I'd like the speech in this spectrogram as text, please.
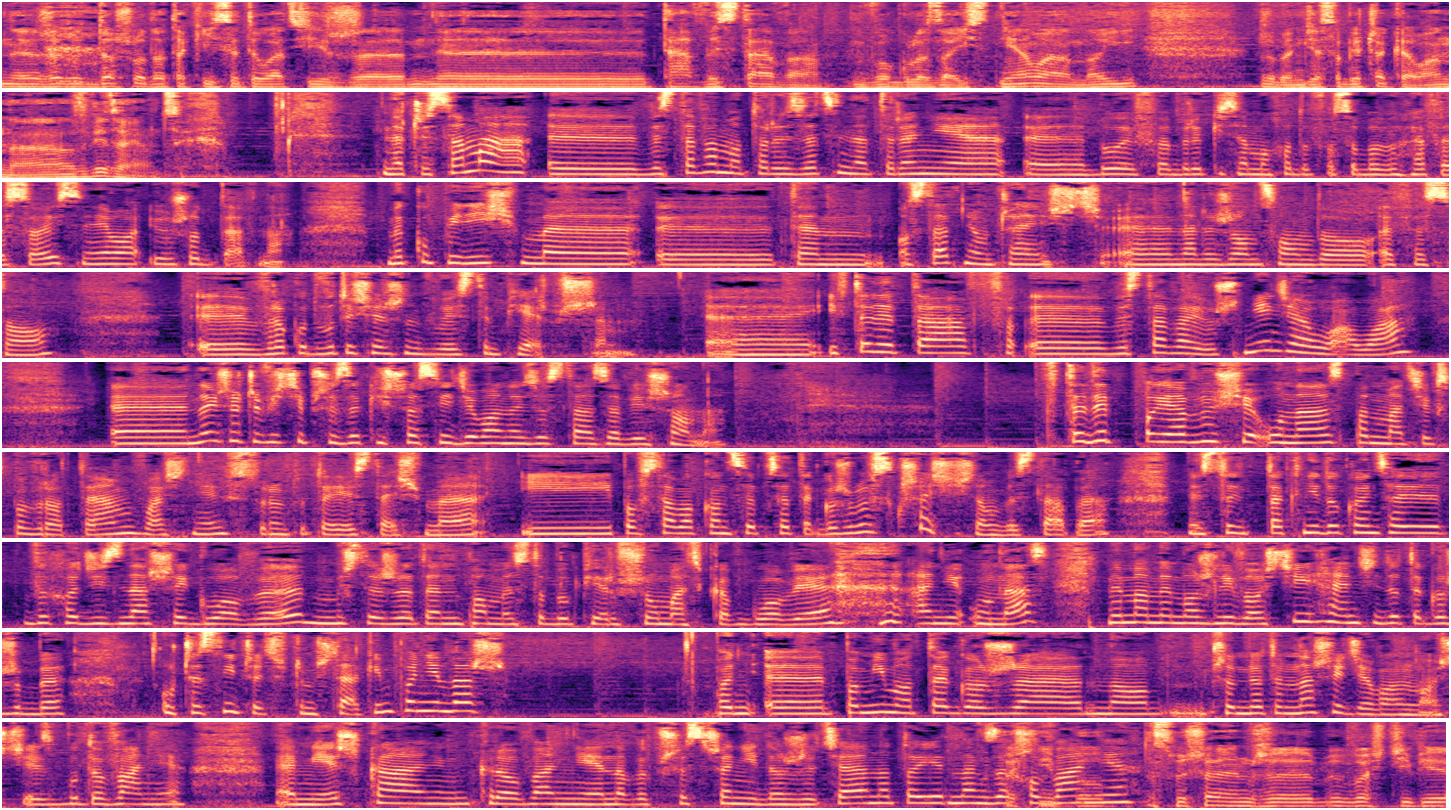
E, że doszło do takiej sytuacji, że e, ta wystawa w ogóle zaistniała, no i że będzie sobie czekała na zwiedzających. Znaczy sama y, wystawa motoryzacji na terenie y, byłej fabryki samochodów osobowych FSO istniała już od dawna. My kupiliśmy y, ten ostatnią część y, należącą do FSO y, w roku 2021. Y, I wtedy ta y, wystawa już nie działała. Y, No i rzeczywiście przez jakiś czas jej działalność została zawieszona. Wtedy pojawił się u nas pan Maciek z powrotem, właśnie, z którym tutaj jesteśmy i powstała koncepcja tego, żeby wskrzesić tą wystawę. Więc to tak nie do końca wychodzi z naszej głowy. Myślę, że ten pomysł to był pierwszy u Maćka w głowie, a nie u nas. My mamy możliwości i chęci do tego, żeby uczestniczyć w czymś takim, ponieważ po, pomimo tego, że no, przedmiotem naszej działalności jest budowanie e, mieszkań, kreowanie nowych przestrzeni do życia, no to jednak zachowanie... Właśnie, bo słyszałem, że właściwie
